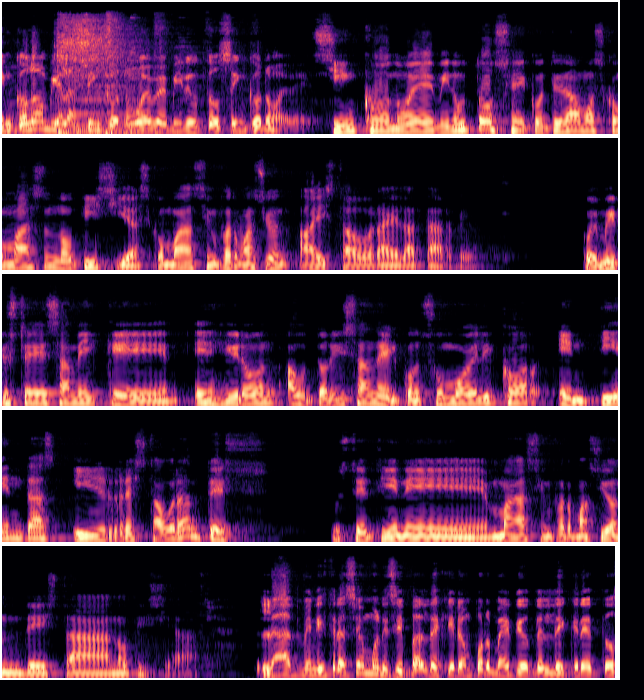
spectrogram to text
En Colombia las 5, 9 minutos, 5, 9. 5, 9 minutos. Eh, continuamos con más noticias, con más información a esta hora de la tarde. Pues mire ustedes, Sammy, que en Girón autorizan el consumo de licor en tiendas y restaurantes. Usted tiene más información de esta noticia. La Administración Municipal de Girón, por medio del decreto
